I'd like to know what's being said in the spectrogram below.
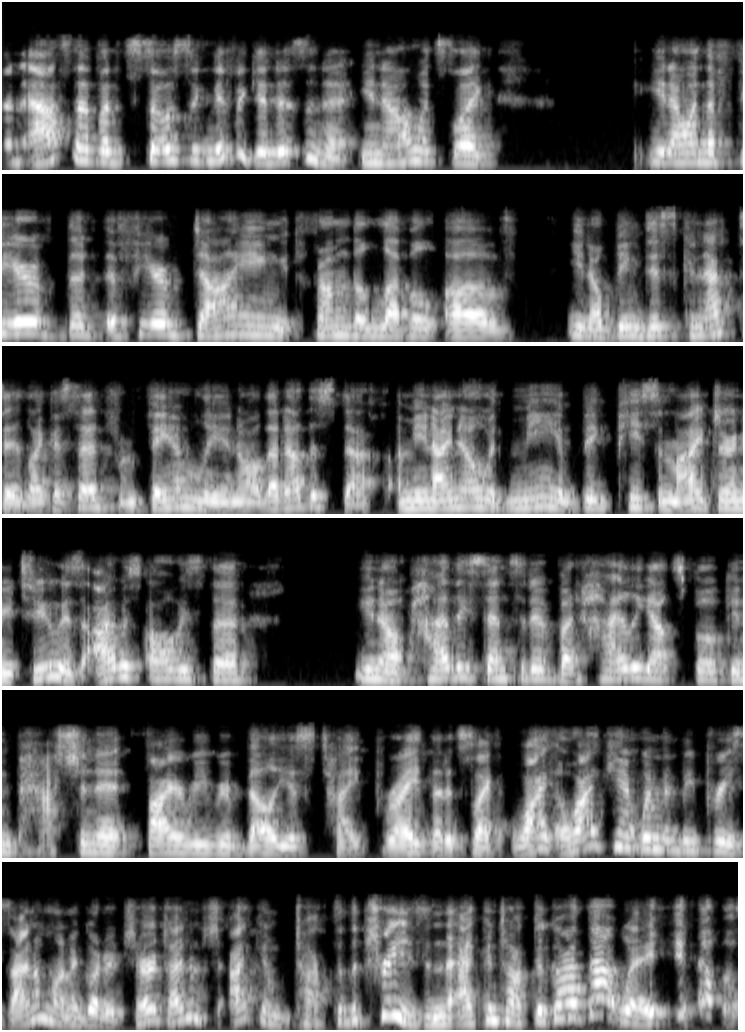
an asset, but it's so significant, isn't it? You know, it's like, you know, and the fear of the, the fear of dying from the level of you know being disconnected like i said from family and all that other stuff. I mean i know with me a big piece of my journey too is i was always the you know highly sensitive but highly outspoken passionate fiery rebellious type right? That it's like why why can't women be priests? I don't want to go to church. I don't i can talk to the trees and i can talk to god that way you know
